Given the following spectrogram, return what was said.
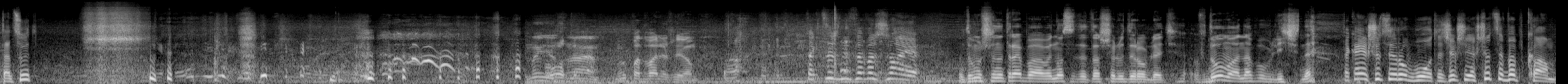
Танцюють? Ми не знаємо, ми в підвалі живемо. Так це ж не заважає. Ну, Тому що не треба виносити те, що люди роблять вдома на публічне. Так а якщо це робота, чи якщо, якщо це вебкам,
